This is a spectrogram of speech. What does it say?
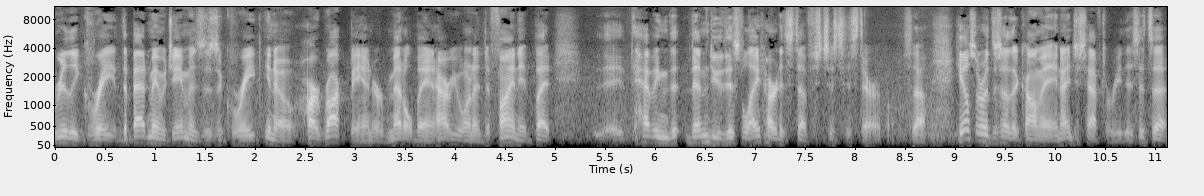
really great. The Bad Man with Pajamas is a great you know hard rock band or metal band, however you want to define it. But uh, having th- them do this lighthearted stuff is just hysterical. So he also wrote this other comment, and I just have to read this. It's a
